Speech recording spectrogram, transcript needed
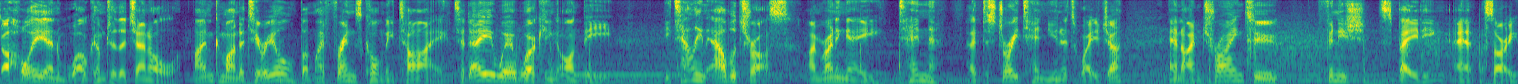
Ahoy and welcome to the channel. I'm Commander Tyrael, but my friends call me Ty. Today we're working on the Italian Albatros. I'm running a 10, a destroy 10 units wager, and I'm trying to finish spading and, sorry,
